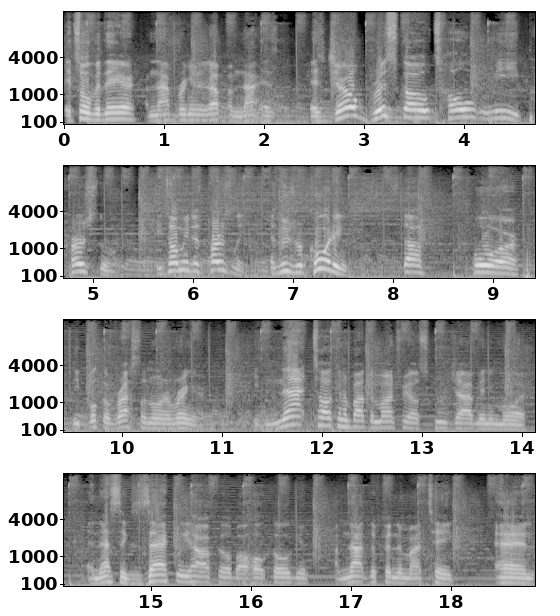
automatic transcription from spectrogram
It's over there. I'm not bringing it up. I'm not as as Gerald Brisco told me personally. He told me this personally as we was recording stuff for the Book of Wrestling on the Ringer. He's not talking about the Montreal screw job anymore. And that's exactly how I feel about Hulk Hogan. I'm not defending my take. And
